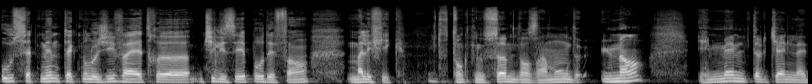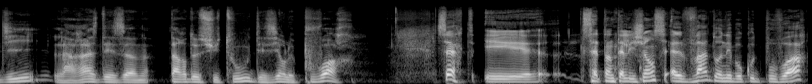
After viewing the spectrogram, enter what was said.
où cette même technologie va être utilisée pour des fins maléfiques. D'autant que nous sommes dans un monde humain, et même Tolkien l'a dit, la race des hommes, par-dessus tout, désire le pouvoir. Certes, et cette intelligence, elle va donner beaucoup de pouvoir,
